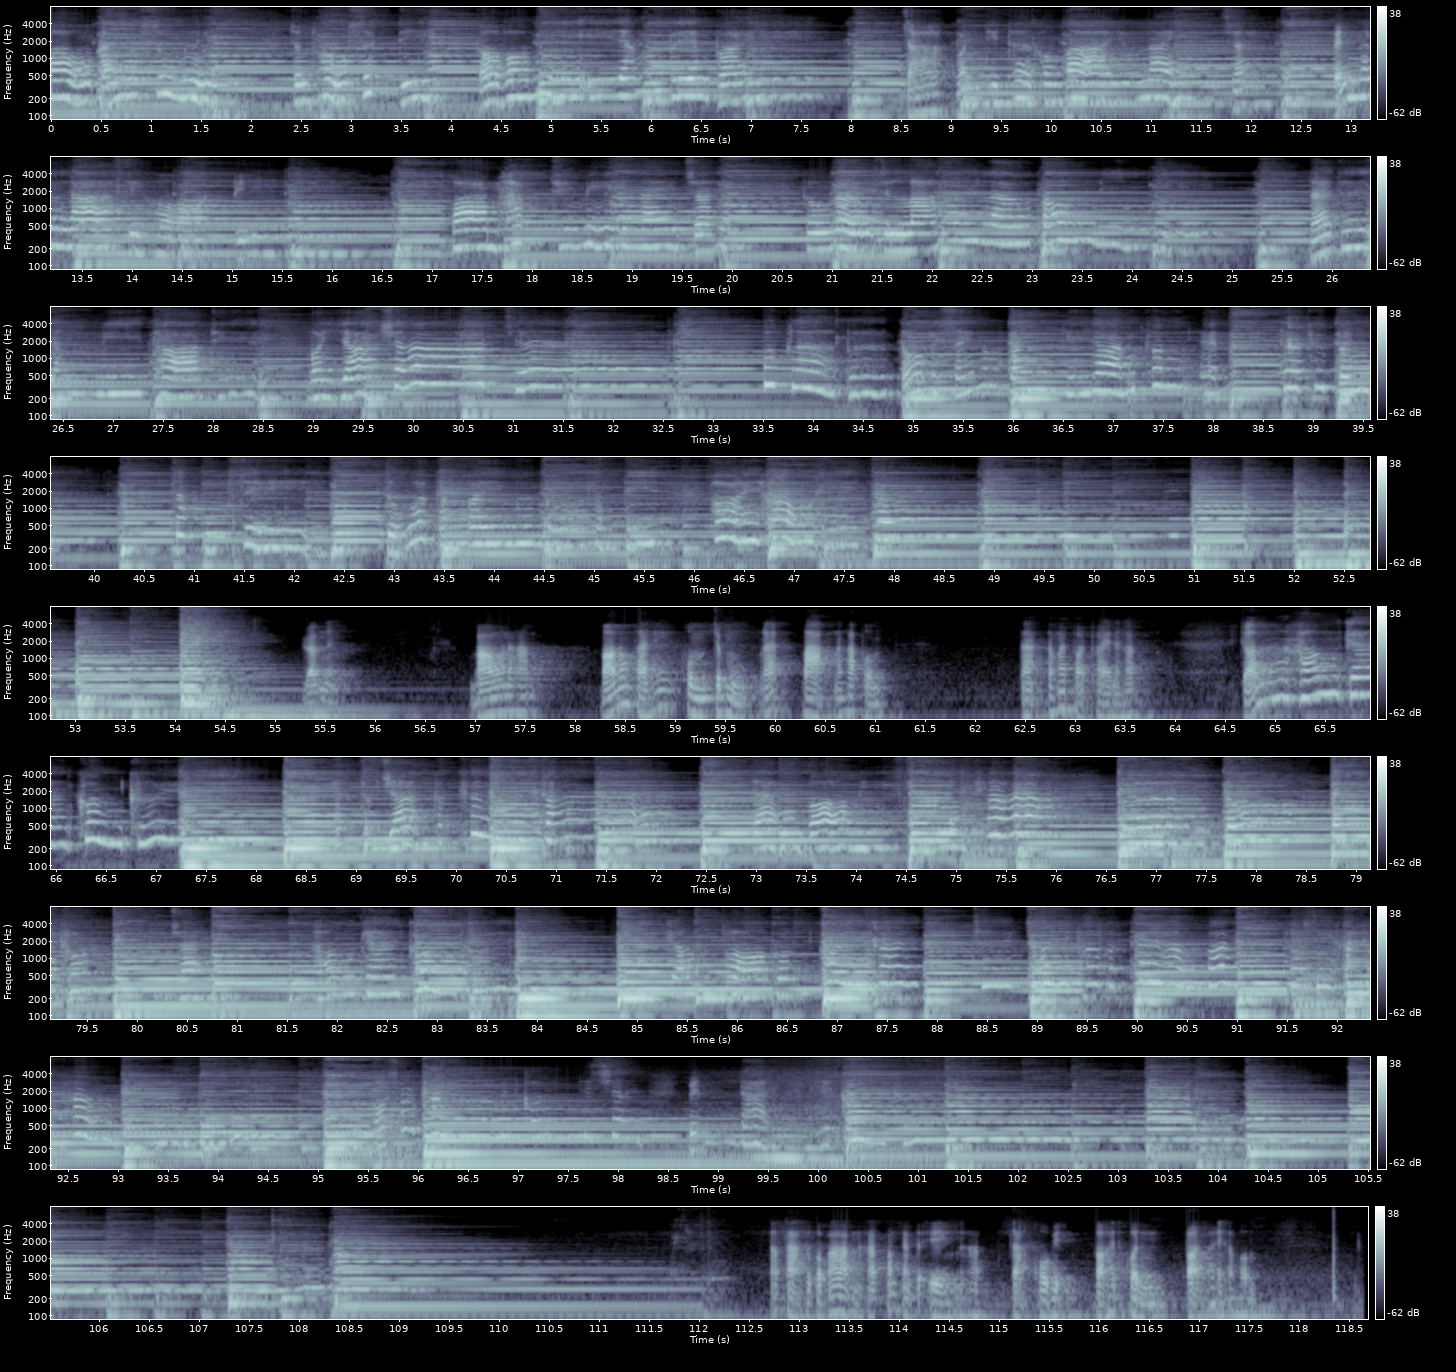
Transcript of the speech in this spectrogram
ว้ากันสู้มือจนรู้สึกดี ก็บ่มีอียังเปลี่ยนไป จากวันที่เธอเข้ามาอยู่ในใจ เป็นเวลาสิหอดปี ความหักที่มีในใจ ก็เริ่มสิลายแล้วตอนนี้ แต่เธอยังมีท่าที บ่อยากชัดเจนบ่กล้าเปิดโตไปใส่น้ำกันกี่ยานคนเห็นเธอคือเป็นจังสีตัวกันไปมือมือสันตีพอให้เฮาดีใจแบบหนึ่งเมานะครับ เมาส์ต้องใส่ให้คุมจมูกและปากนะครับผมนะต้องให้ปลอดภัยนะครับ ก็เฮาแค่คนคุยทุกอย่างก็คือฟ้าแต่บ่มีลมค้าเปิดตัวเป็นคนใจเฮาแค่คนคุ ได้แค่คนคุยรักษาสุขภาพนะครับ ป้องกันตัวเองนะครับ จากโควิด ขอให้ทุกคนปลอดภัยครับผม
